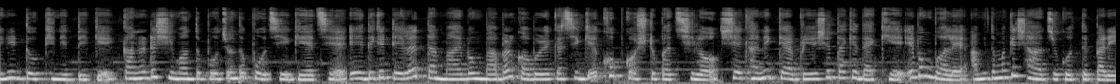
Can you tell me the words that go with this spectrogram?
এনির দক্ষিণের দিকে। কানাডা সীমান্ত পর্যন্ত পৌঁছে গিয়েছে। এইদিকে টেলার তার মা এবং বাবার কবরের কাছে গিয়ে খুব কষ্ট পাচ্ছিল। সেখানে ক্যাবরি এসে তাকে দেখে এবং বলে, আমি তোমাকে সাহায্য করতে পারি।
